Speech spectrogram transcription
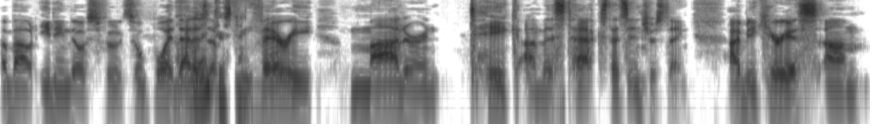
about eating those foods. So boy, that oh, is interesting. a very modern take on this text. That's interesting. I'd be curious um,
